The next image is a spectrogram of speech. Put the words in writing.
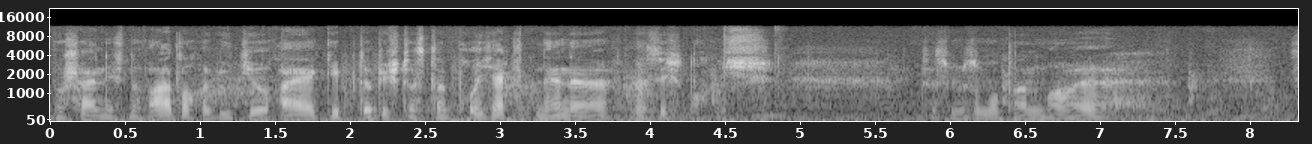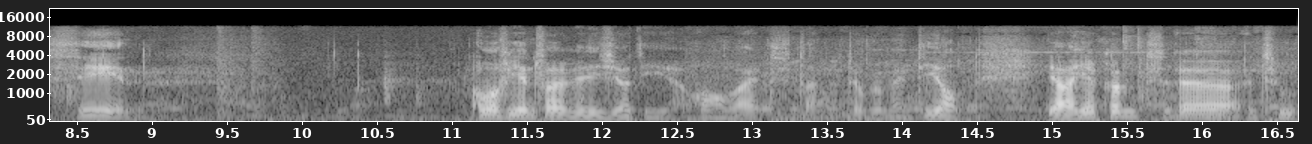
wahrscheinlich eine weitere Videoreihe gibt. Ob ich das dann Projekt nenne, weiß ich noch nicht. Das müssen wir dann mal sehen. Aber auf jeden Fall will ich ja die Arbeit dann dokumentieren. Ja, hier kommt äh, ein Zug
